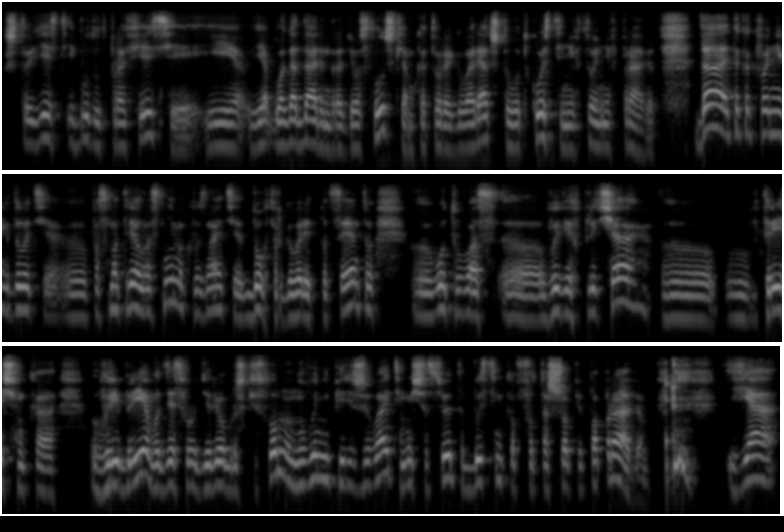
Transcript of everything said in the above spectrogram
что есть и будут профессии, и я благодарен радиослушателям, которые говорят, что вот кости никто не вправит. Да, это как в анекдоте. Э, посмотрел на снимок, вы знаете, доктор говорит пациенту, э, вот у вас э, вывих плеча, трещинка в ребре, вот здесь вроде ребрышки сломаны, но вы не переживайте, мы сейчас все это быстренько в фотошопе поправим. Я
